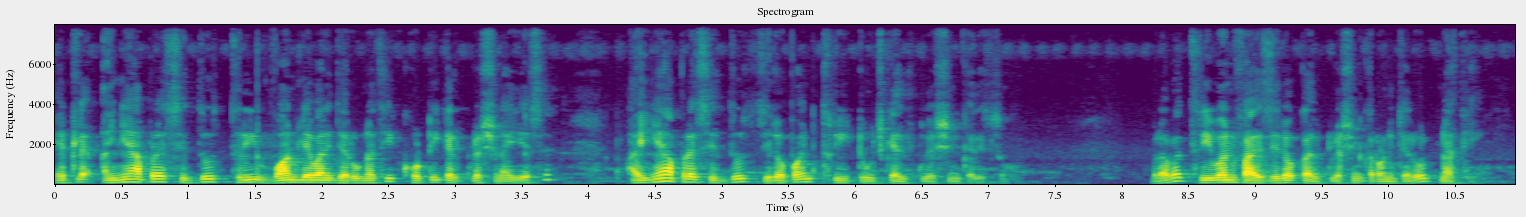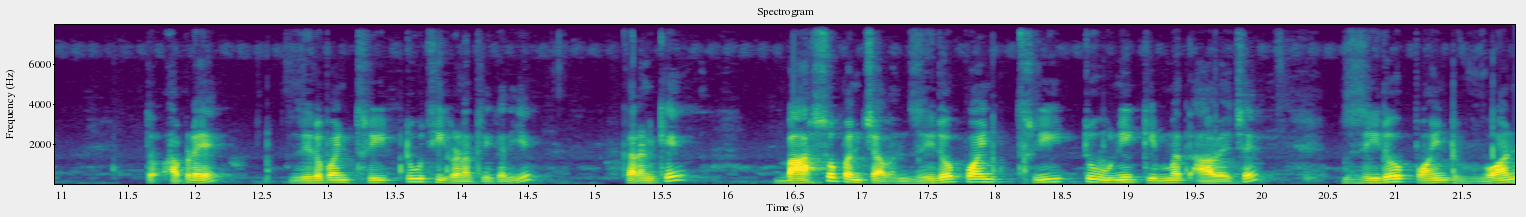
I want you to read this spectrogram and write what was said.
એટલે અહીંયા આપણે સીધું થ્રી વન લેવાની જરૂર નથી, ખોટી કેલ્ક્યુલેશન આવી જશે. અહીંયા આપણે સીધું ઝીરો પોઈન્ટ થ્રી ટુ જ કેલ્ક્યુલેશન કરીશું. બરાબર? Three one five zero calculation કરવાની જરૂર નથી. તો આપણે ઝીરો પોઈન્ટ થ્રી ટુથી ગણતરી કરીએ, કારણ કે બારસો પંચાવન, ઝીરો પોઈન્ટ થ્રી ટુની કિંમત આવે છે zero point one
